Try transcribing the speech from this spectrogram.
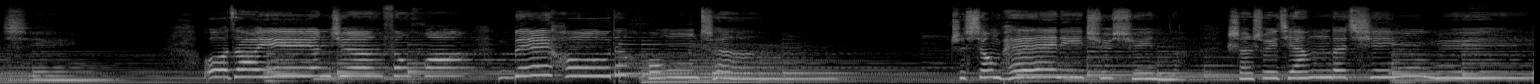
心。我早已厌倦繁华背后的红尘，只想陪你去寻那山水间的情缘。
